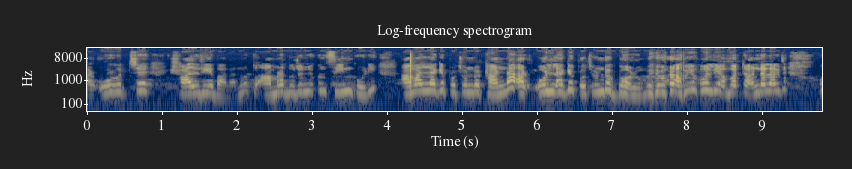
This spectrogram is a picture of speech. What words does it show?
আর ওর হচ্ছে শাল দিয়ে বানানো। তো আমরা দুজন যখন সিন করি আমার লাগে প্রচণ্ড ঠান্ডা আর ওর লাগে প্রচণ্ড গরম। এবার আমি বলি আমার ঠান্ডা লাগছে? ও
